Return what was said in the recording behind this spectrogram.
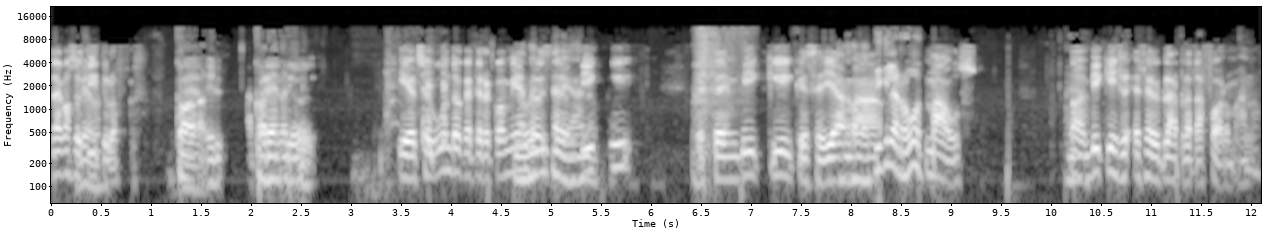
coreano. subtítulos, pues. Co- el- Coreano original. Y el segundo que te recomiendo Novela está en italiana. Viki, está en Viki que se llama. Viki la robot. Mouse. No, Ah. en Viki es, es el- la plataforma, ¿no?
